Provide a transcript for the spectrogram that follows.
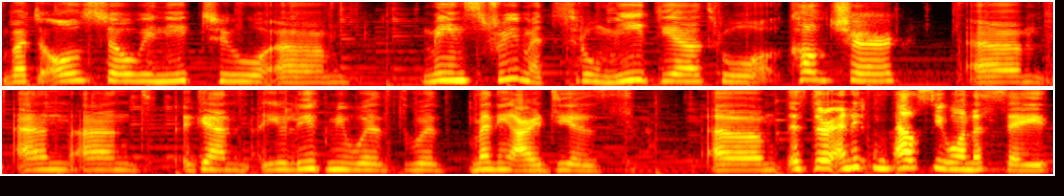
but also we need to um, mainstream it through media, through culture. Um, and and again, you leave me with with many ideas. Um, is there anything else you want to say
